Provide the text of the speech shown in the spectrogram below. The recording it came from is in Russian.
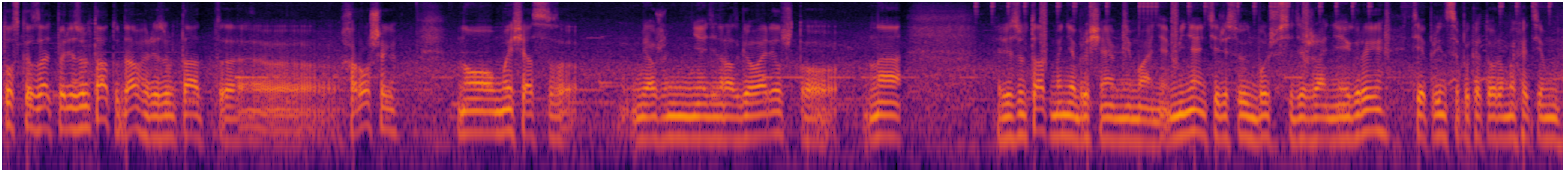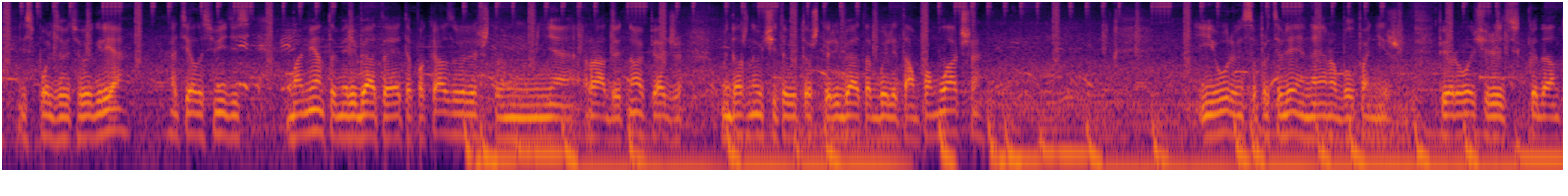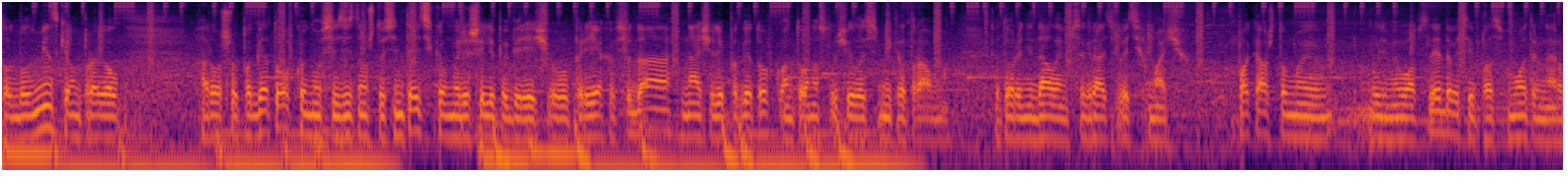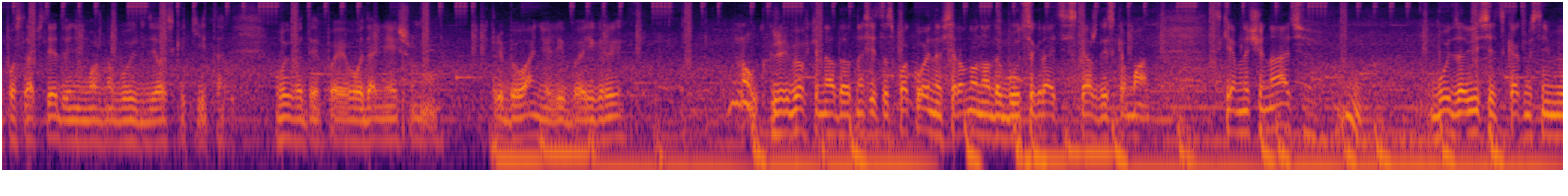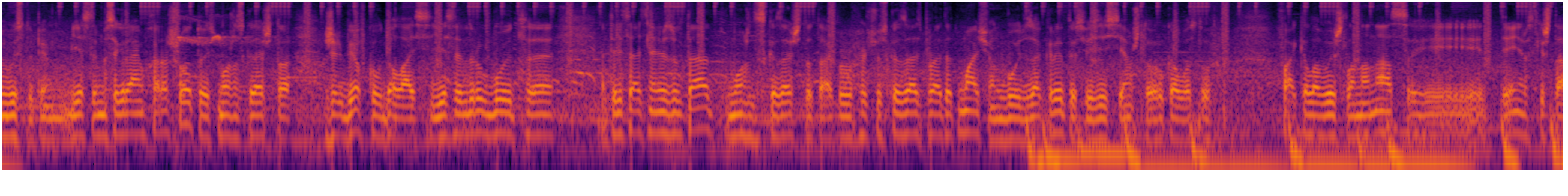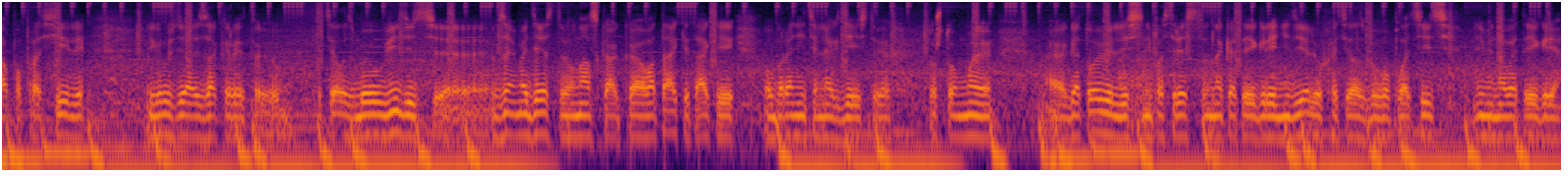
Что сказать по результату? Да, результат э, хороший, но мы сейчас, я уже не один раз говорил, что на результат мы не обращаем внимания. Меня интересует больше содержание игры, те принципы, которые мы хотим использовать в игре. Хотелось видеть моментами, ребята это показывали, что меня радует. Но опять же, мы должны учитывать то, что ребята были там помладше, и уровень сопротивления, наверное, был пониже. В первую очередь, когда Антон был в Минске, он провел хорошую подготовку, но в связи с тем, что синтетика, мы решили поберечь его. Приехав сюда, начали подготовку, Антона случилась микротравма, которая не дала им сыграть в этих матчах. Пока что мы будем его обследовать и посмотрим, наверное, после обследования можно будет сделать какие-то выводы по его дальнейшему пребыванию, либо игры. Ну, к жеребьевке надо относиться спокойно, все равно надо будет сыграть с каждой из команд. С кем начинать, ну, будет зависеть, как мы с ними выступим. Если мы сыграем хорошо, то есть можно сказать, что жеребьевка удалась. Если вдруг будет э, отрицательный результат, можно сказать, что так. Хочу сказать про этот матч, он будет закрыт в связи с тем, что руководство факела вышло на нас, и тренерский штаб попросили игру сделать закрытую. Хотелось бы увидеть э, взаимодействие у нас как в атаке, так и в оборонительных действиях. То, что мы э, готовились непосредственно к этой игре неделю, хотелось бы воплотить именно в этой игре.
